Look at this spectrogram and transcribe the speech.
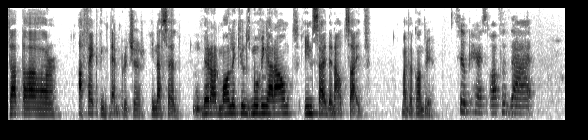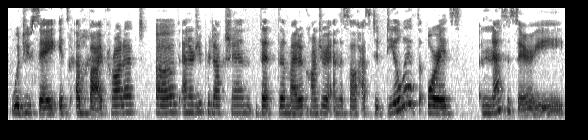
that are affecting temperature in a cell. Mm-hmm. There are molecules moving around inside and outside mitochondria. So, Paris, off of that, would you say it's a byproduct of energy production that the mitochondria and the cell has to deal with, or it's necessary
